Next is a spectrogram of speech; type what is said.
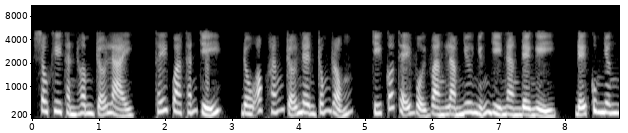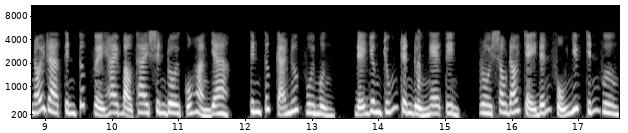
sau khi thành hâm trở lại, thấy qua thánh chỉ, đầu óc hắn trở nên trống rỗng, chỉ có thể vội vàng làm như những gì nàng đề nghị. Để cung nhân nói ra tin tức về hai bào thai sinh đôi của hoàng gia, tin tức cả nước vui mừng, để dân chúng trên đường nghe tin, rồi sau đó chạy đến phủ nhiếp chính vương,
